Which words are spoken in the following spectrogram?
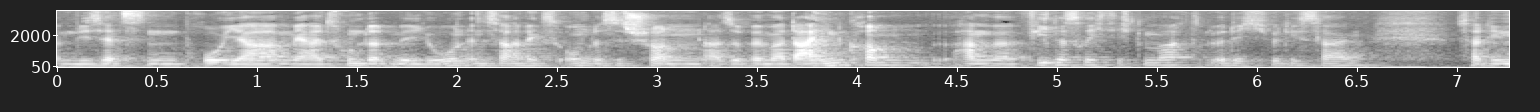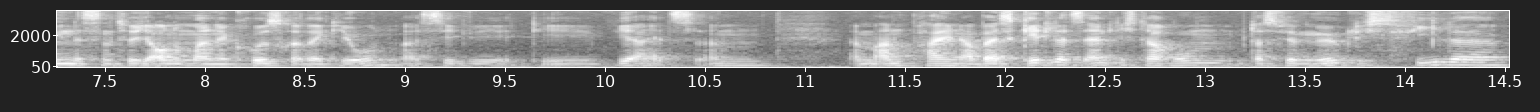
Ähm, die setzen pro Jahr mehr als 100 Millionen in Sadex um. Das ist schon, also wenn wir da hinkommen, haben wir vieles richtig gemacht, würde ich, würde ich sagen. Sardinien ist natürlich auch nochmal eine größere Region als die, die wir jetzt ähm, ähm, anpeilen. Aber es geht letztendlich darum, dass wir möglichst viele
